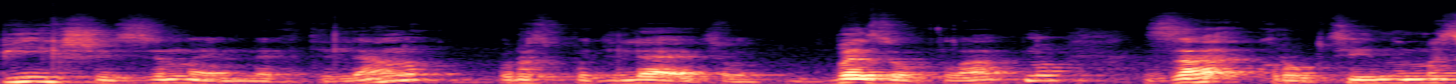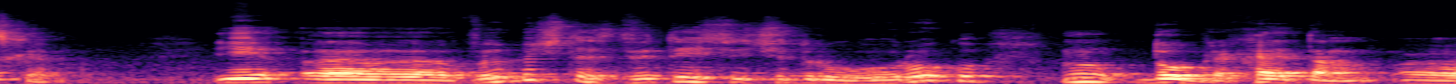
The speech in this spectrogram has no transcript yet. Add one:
більшість земельних ділянок розподіляється безоплатно за корупційними схемами. І е, вибачте, з 2002 року, ну добре, хай там е,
